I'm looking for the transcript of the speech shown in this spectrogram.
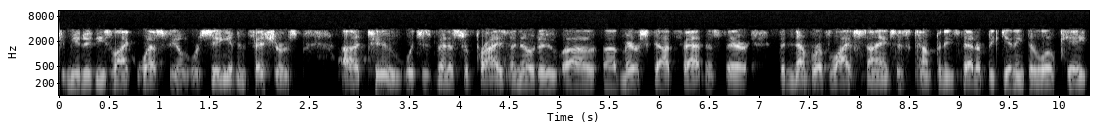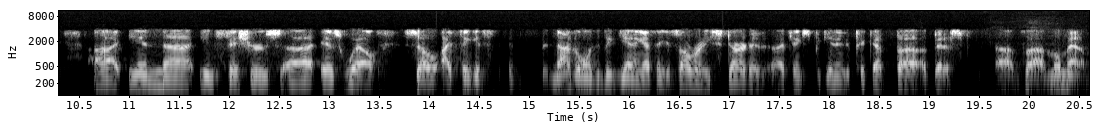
communities like Westfield. We're seeing it in Fishers. Uh, too, which has been a surprise, I know, to uh, uh, Mayor Scott Fadness there. The number of life sciences companies that are beginning to locate uh, in uh, in Fishers uh, as well. So I think it's not only the beginning. I think it's already started. I think it's beginning to pick up uh, a bit of, of uh, momentum.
